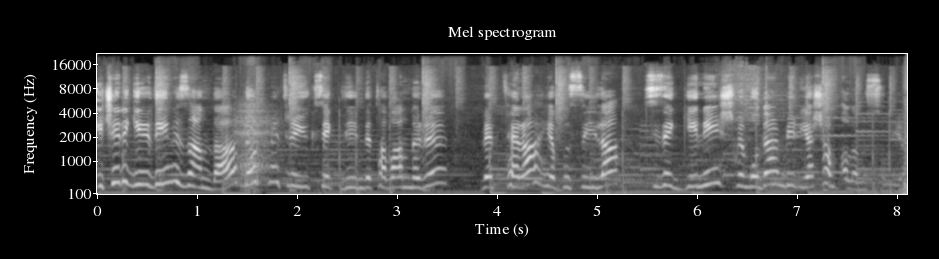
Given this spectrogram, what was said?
İçeri girdiğiniz anda 4 metre yüksekliğinde tavanları ve ferah yapısıyla size geniş ve modern bir yaşam alanı sunuyor.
